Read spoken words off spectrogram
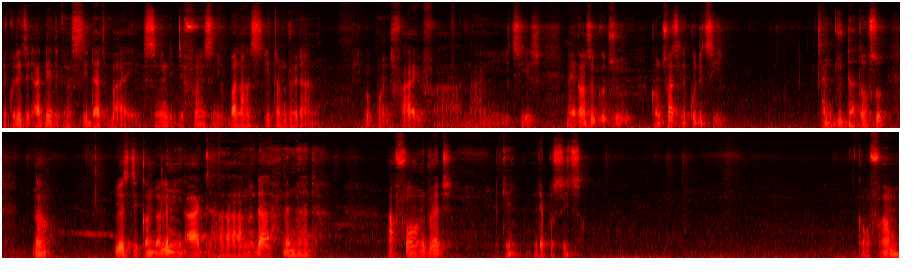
Liquidity added you can see that by seeing the difference in your balance 800 and 0.5 uh, 9 ETH now you can also go to contract liquidity and do that also. Now USD condo let me add uh, another let me add a 400 okay deposit. confirm.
